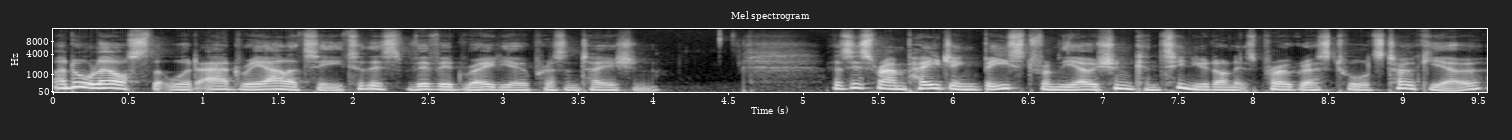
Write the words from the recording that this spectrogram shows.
and all else that would add reality to this vivid radio presentation. As this rampaging beast from the ocean continued on its progress towards Tokyo,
